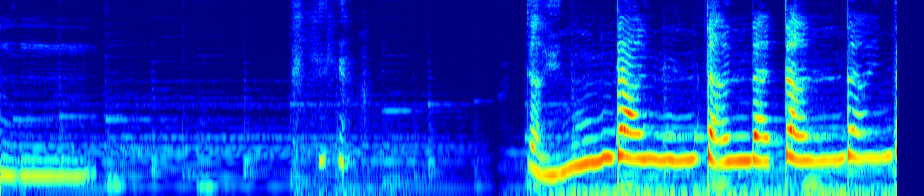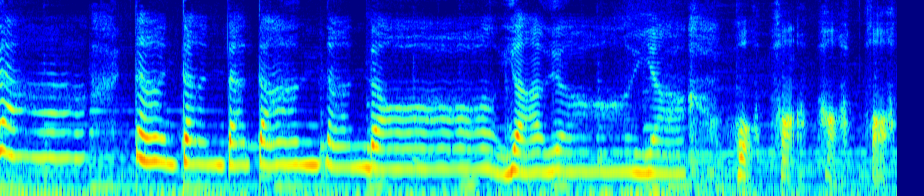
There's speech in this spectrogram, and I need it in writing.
Mm. Dun dun dun dun dun 呀呀呀，哈哈哈哈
